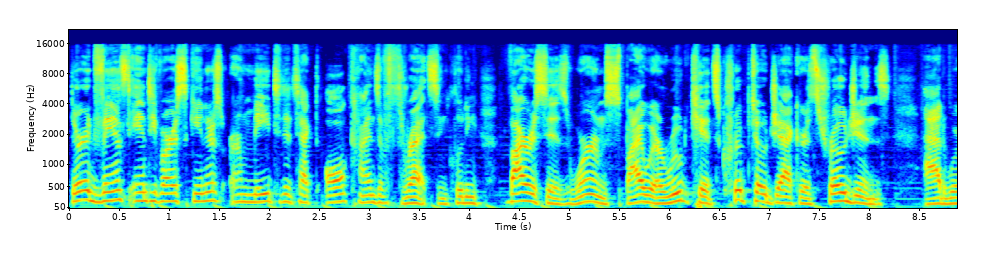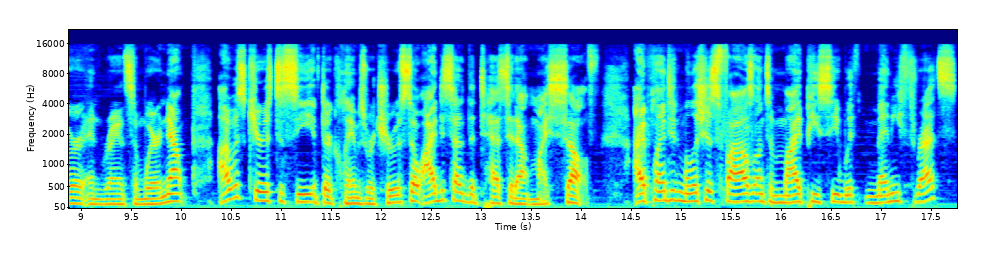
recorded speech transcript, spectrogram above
Their advanced antivirus scanners are made to detect all kinds of threats, including viruses, worms, spyware, rootkits, cryptojackers, trojans, adware, and ransomware. Now, I was curious to see if their claims were true, so I decided to test it out myself. I planted malicious files onto my PC with many threats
